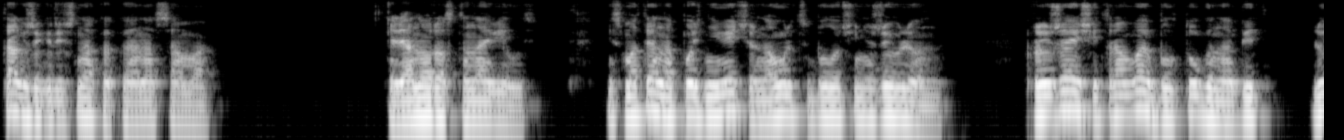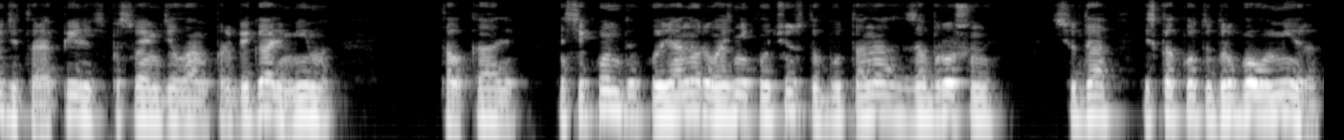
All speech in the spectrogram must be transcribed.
так же грешна, как и она сама. Элеонора остановилась. Несмотря на поздний вечер, на улице было очень оживленно. Проезжающий трамвай был туго набит, люди торопились по своим делам, пробегали мимо, толкали. На секунду у Элеоноры возникло чувство, будто она заброшена сюда из какого-то другого мира,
